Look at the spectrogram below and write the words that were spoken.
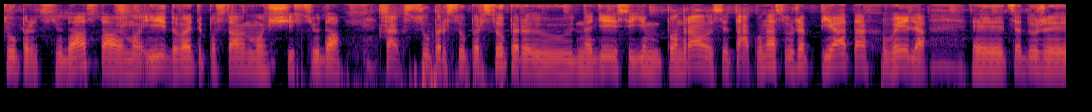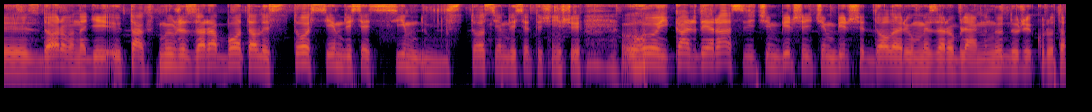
Супер сюди ставимо і давайте поставимо ще сюди. Так, супер, супер, супер. Е, Надіюся, їм понравилося. Так, у нас вже п'ята хвиля. Е, Це дуже здорово. Надію... Так, ми вже заработали 177, 170 точніше. Ой, кожен раз і чим більше і чим більше доларів ми заробляємо. Ну, дуже круто.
